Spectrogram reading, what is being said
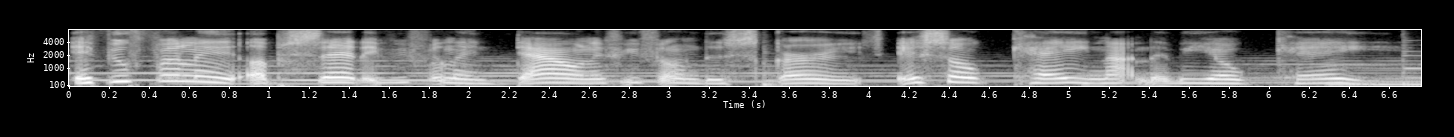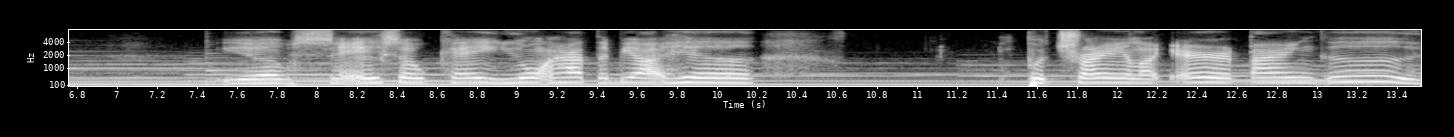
if you feeling upset, if you feeling down, if you feeling discouraged, it's okay not to be okay. You know what I'm saying? It's okay. You don't have to be out here portraying like everything good.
